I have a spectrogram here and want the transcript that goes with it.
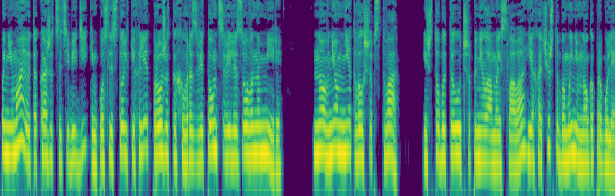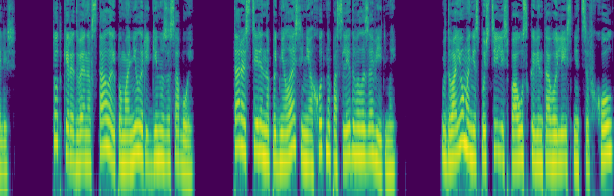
Понимаю, это кажется тебе диким после стольких лет, прожитых в развитом цивилизованном мире. Но в нем нет волшебства. И чтобы ты лучше поняла мои слова, я хочу, чтобы мы немного прогулялись. Тут Кередвена встала и поманила Регину за собой. Та растерянно поднялась и неохотно последовала за ведьмой. Вдвоем они спустились по узкой винтовой лестнице в холл,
